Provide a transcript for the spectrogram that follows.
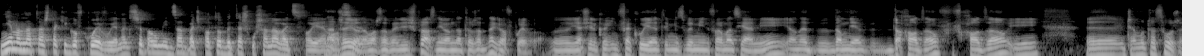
Nie mam na to aż takiego wpływu. Jednak trzeba umieć zadbać o to, by też uszanować swoje emocje. Andrzeju, no można powiedzieć wprost, nie mam na to żadnego wpływu. Ja się tylko infekuję tymi złymi informacjami one do mnie dochodzą, wchodzą i y, czemu to służy?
